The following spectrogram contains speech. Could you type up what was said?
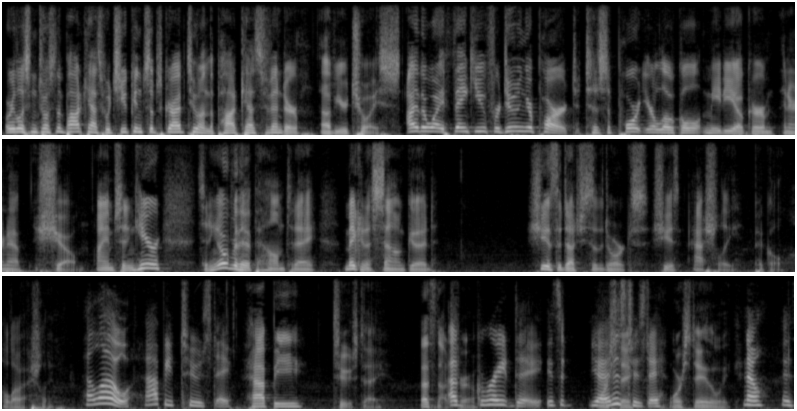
or you're listening to us on the podcast, which you can subscribe to on the podcast vendor of your choice. Either way, thank you for doing your part to support your local mediocre internet show. I am sitting here, sitting over there at the helm today, making us sound good. She is the Duchess of the Dorks. She is Ashley Pickle. Hello, Ashley. Hello, happy Tuesday. Happy Tuesday. That's not A true. great day. Is it? Yeah, Worst it is day- Tuesday. Worst day of the week. No, it,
